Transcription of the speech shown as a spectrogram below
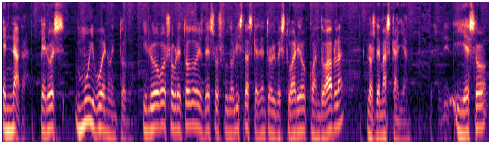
en nada, pero es muy bueno en todo. Y luego, sobre todo, es de esos futbolistas que dentro del vestuario, cuando habla, los demás callan. Y eso,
